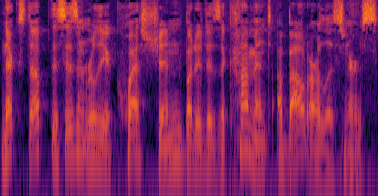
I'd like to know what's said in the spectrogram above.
Next up, this isn't really a question, but it is a comment about our listeners.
